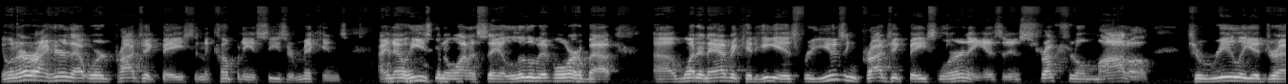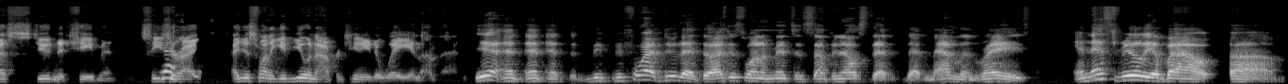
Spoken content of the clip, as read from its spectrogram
And whenever I hear that word project based in the company of Caesar Mickens, I know he's going to want to say a little bit more about uh, what an advocate he is for using project based learning as an instructional model to really address student achievement. Caesar, yeah. I, I just want to give you an opportunity to weigh in on that. Yeah, and, and, and be, before I do that, though, I just want to mention something else that, that Madeline raised, and that's really about um,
